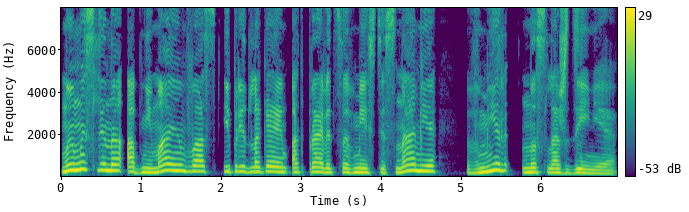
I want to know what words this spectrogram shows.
Мы мысленно обнимаем вас и предлагаем отправиться вместе с нами в мир наслаждения.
